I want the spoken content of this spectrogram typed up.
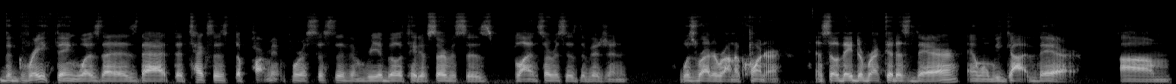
the great thing was that is that the Texas Department for Assistive and Rehabilitative Services Blind Services Division was right around the corner, and so they directed us there. And when we got there, um,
